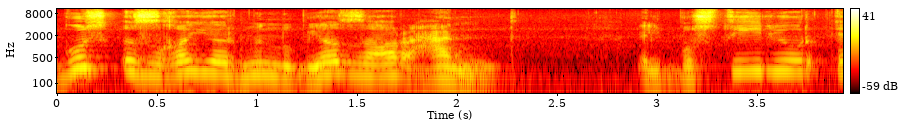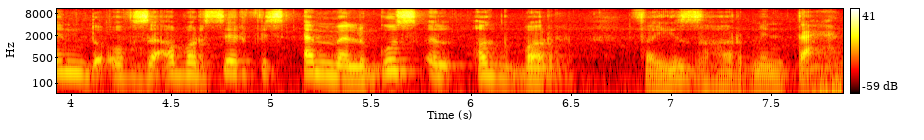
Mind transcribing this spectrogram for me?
جزء صغير منه بيظهر عند ال posterior end of the upper surface أما الجزء الأكبر فيظهر من تحت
